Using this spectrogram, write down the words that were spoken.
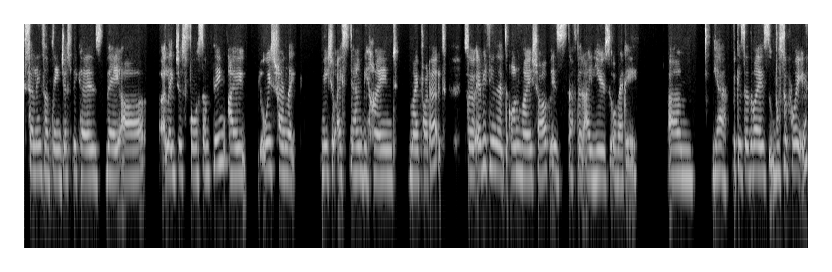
selling something just because they are uh, like just for something. I always try and like make sure I stand behind my product. So everything that's on my shop is stuff that I use already. Um, yeah, because otherwise, what's the point?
